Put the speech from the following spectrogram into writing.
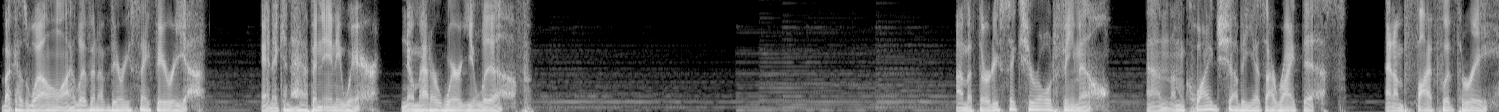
because, well, I live in a very safe area, and it can happen anywhere, no matter where you live. I'm a 36 year old female, and I'm quite chubby as I write this, and I'm 5 foot 3.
